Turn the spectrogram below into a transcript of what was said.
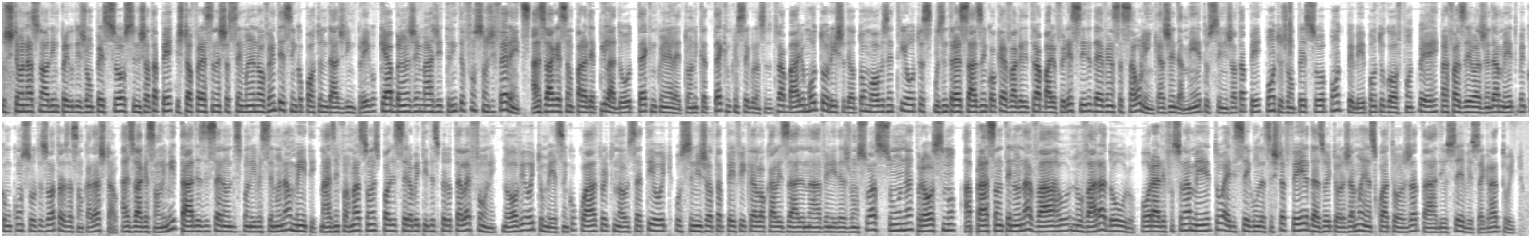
O Sistema Nacional de Emprego de João Pessoa, o CineJP, está oferecendo esta semana 95 oportunidades de emprego que abrangem mais de 30 funções diferentes. As vagas são para depilador, técnico em eletrônica, técnico em segurança do trabalho, motorista de automóveis, entre outras. Os interessados em qualquer vaga de trabalho oferecida devem acessar o link agendamento cinejp.joaopessoa.pb.gov.br para fazer o agendamento, bem como consultas ou atualização cadastral. As vagas são limitadas e serão disponíveis semanalmente. Mais informações podem ser obtidas pelo telefone telefone 986548978. O Cine JP fica localizado na Avenida João Suassuna, próximo à Praça Antenor Navarro, no Varadouro. O horário de funcionamento é de segunda a sexta-feira, das 8 horas da manhã às 4 horas da tarde e o serviço é gratuito.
